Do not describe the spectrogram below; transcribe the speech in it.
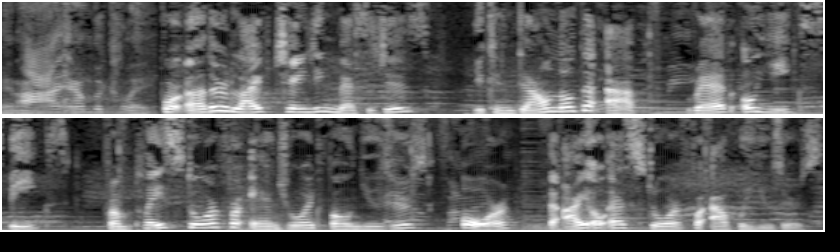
And I am the clay. For other life changing messages, you can download the app Rev Oyik Speaks from Play Store for Android phone users or the iOS Store for Apple users.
